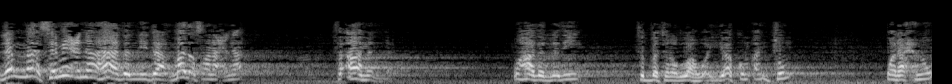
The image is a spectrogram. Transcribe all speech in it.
لما سمعنا هذا النداء ماذا صنعنا؟ فآمنا. وهذا الذي ثبتنا الله وإياكم أنتم ونحن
